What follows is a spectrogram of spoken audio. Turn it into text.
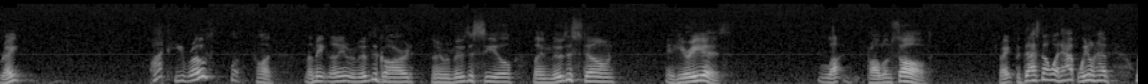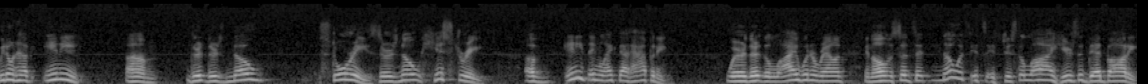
Right? What? He rose? Well, hold on. Let me, let me remove the guard. Let me remove the seal. Let me remove the stone. And here he is. Lo- problem solved. Right? But that's not what happened. We don't have, we don't have any, um, there, there's no stories. There's no history of anything like that happening, where the, the lie went around and all of a sudden said, no, it's, it's, it's just a lie. Here's the dead body.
